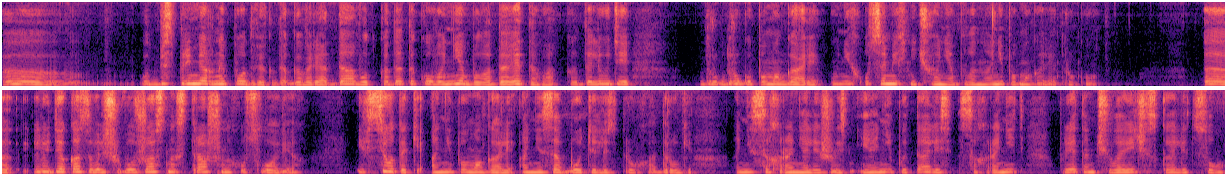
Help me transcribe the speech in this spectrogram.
э, вот беспримерный подвиг, да, говорят, да, вот когда такого не было до этого, когда люди друг другу помогали, у них у самих ничего не было, но они помогали другу. Э, люди оказывались в ужасных, страшных условиях. И все-таки они помогали, они заботились друг о друге, они сохраняли жизнь, и они пытались сохранить при этом человеческое лицо.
